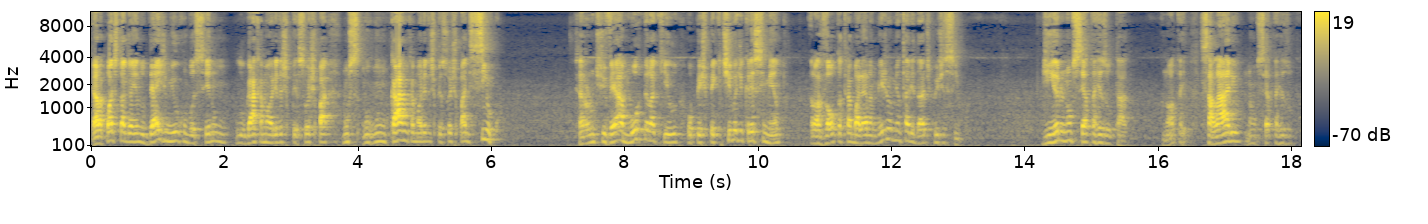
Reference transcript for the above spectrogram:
Ela pode estar ganhando 10 mil com você num lugar que a maioria das pessoas paga, num, num que a maioria das pessoas pague 5. Se ela não tiver amor pelaquilo ou perspectiva de crescimento, ela volta a trabalhar na mesma mentalidade que os de 5. Dinheiro não seta resultado. Anota aí. Salário não seta resultado.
